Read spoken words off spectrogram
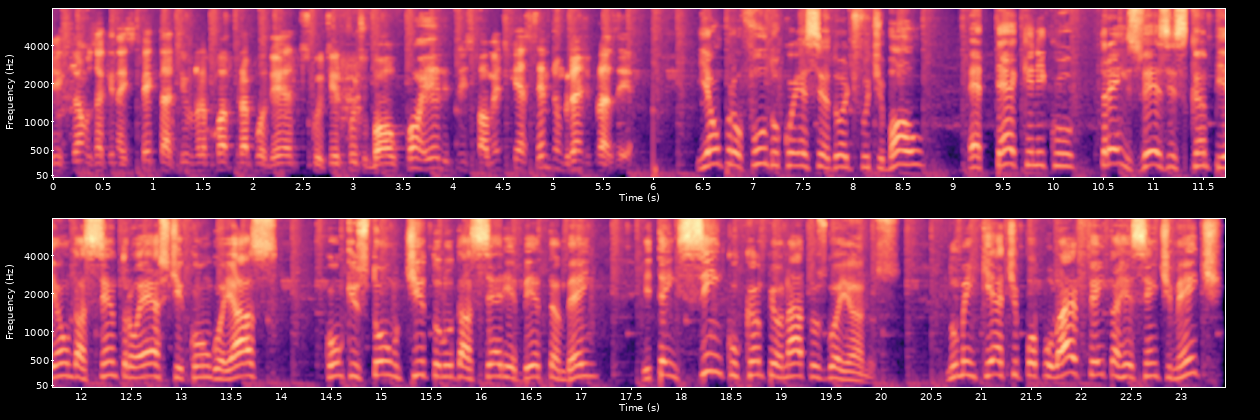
e estamos aqui na expectativa para poder discutir futebol com ele, principalmente, que é sempre um grande prazer. E é um profundo conhecedor de futebol, é técnico, três vezes campeão da Centro-Oeste com Goiás, conquistou um título da Série B também e tem cinco campeonatos goianos. Numa enquete popular feita recentemente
